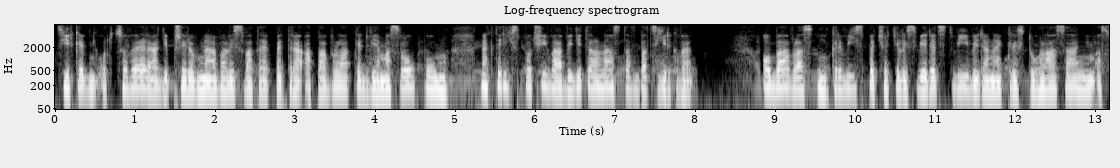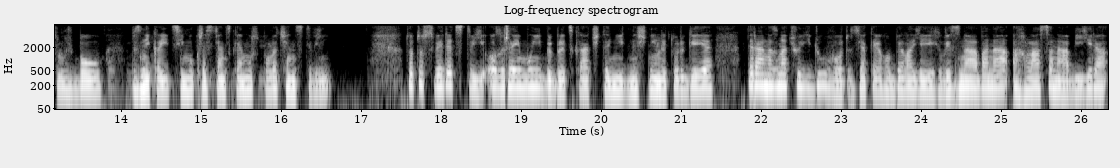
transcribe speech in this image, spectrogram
Církevní otcové rádi přirovnávali svaté Petra a Pavla ke dvěma sloupům, na kterých spočívá viditelná stavba církve. Oba vlastní krví spečetili svědectví vydané Kristu hlásáním a službou vznikajícímu křesťanskému společenství. Toto svědectví ozřejmují biblická čtení dnešní liturgie, která naznačují důvod, z jakého byla jejich vyznávaná a hlásaná víra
